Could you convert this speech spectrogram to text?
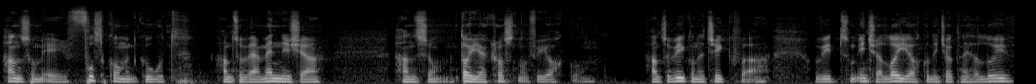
han som er fullkommen god, han som er menneske, han som døyer krossen for jokken, han som vi kunne trykva, og vi som ikke har løy jokken i jokken etter liv,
